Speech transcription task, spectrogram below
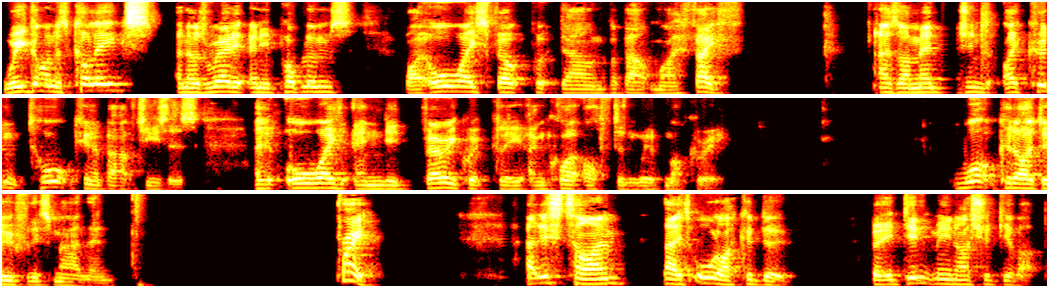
We got on as colleagues and there was rarely any problems, but I always felt put down about my faith. As I mentioned, I couldn't talk to him about Jesus. And it always ended very quickly and quite often with mockery what could I do for this man then? Pray. At this time, that is all I could do, but it didn't mean I should give up.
